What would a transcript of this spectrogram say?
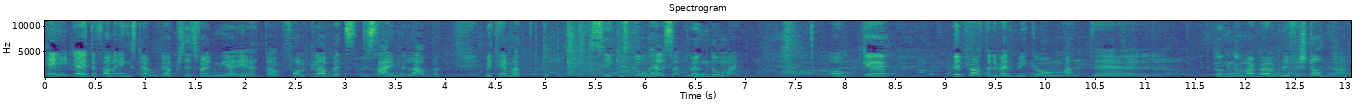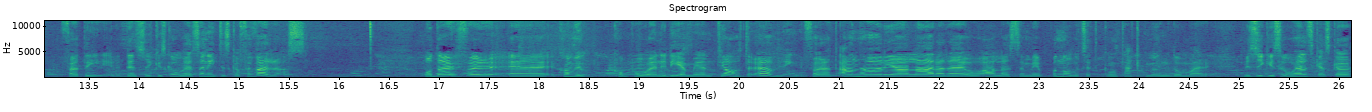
Hej, jag heter Fanny Engström. Jag har precis varit med i ett av Folklabbets designlabb med temat psykisk ohälsa på ungdomar. Och eh, vi pratade väldigt mycket om att eh, ungdomar behöver bli förstådda för att det, den psykiska ohälsan inte ska förvärras. Och därför eh, kom vi kom på en idé med en teaterövning för att anhöriga, lärare och alla som är på något sätt i kontakt med ungdomar med psykisk ohälsa ska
